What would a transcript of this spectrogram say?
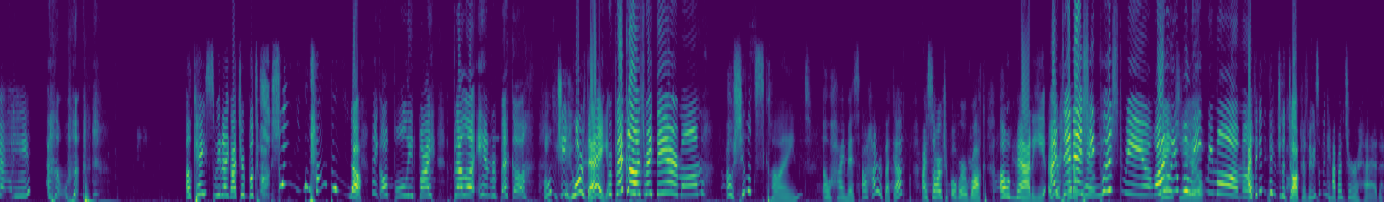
Maddy. Okay, sweetie, I got your books. sweetie, what happened? I got bullied by Bella and Rebecca. Oh, gee, who are they? Rebecca is right there, Mom. Oh, she looks kind. Oh, hi, miss. Oh, hi, Rebecca. I saw her trip over a rock. Oh, Maddy. I did it. okay? She pushed me. Why Thank don't you, you. believe me, Mom? I think I need to take her to the doctors. Maybe something happened to her head.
